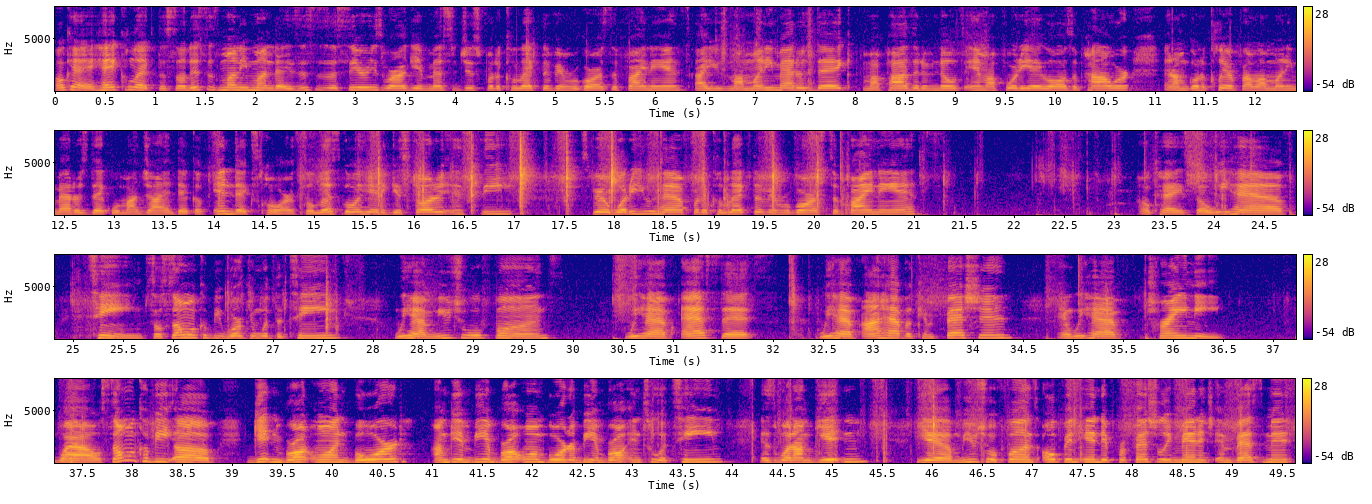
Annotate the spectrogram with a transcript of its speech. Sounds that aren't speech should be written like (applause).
Okay, hey collector. So this is Money Mondays. This is a series where I get messages for the collective in regards to finance. I use my Money Matters deck, my positive notes, and my 48 laws of power. And I'm going to clarify my Money Matters deck with my giant deck of index cards. So let's go ahead and get started and see, Spirit, what do you have for the collective in regards to finance? Okay, so we have team. So someone could be working with the team. We have mutual funds we have assets, we have I have a confession, and we have trainee. Wow, someone could be uh getting brought on board. I'm getting being brought on board or being brought into a team is what I'm getting. Yeah, mutual funds, open-ended, professionally managed investment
